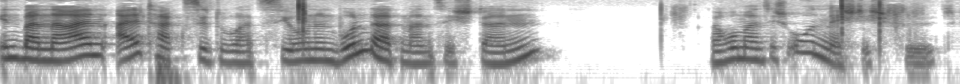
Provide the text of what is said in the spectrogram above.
In banalen Alltagssituationen wundert man sich dann, warum man sich ohnmächtig fühlt.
